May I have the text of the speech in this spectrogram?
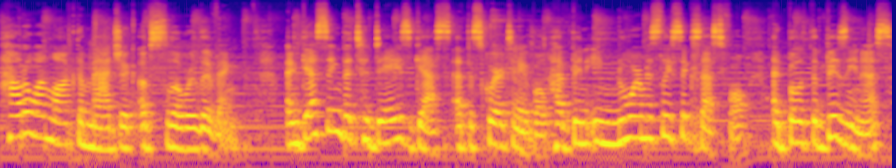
How to Unlock the Magic of Slower Living. I'm guessing that today's guests at the Square Table have been enormously successful at both the busyness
